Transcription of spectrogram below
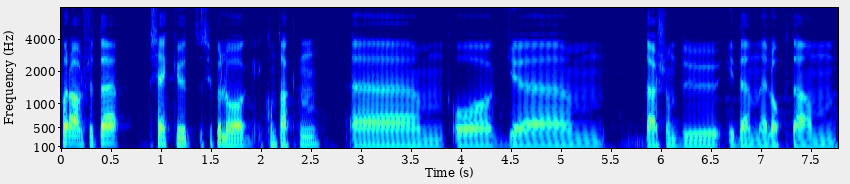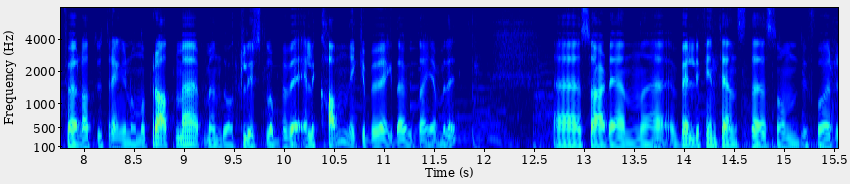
for å avslutte, sjekk ut Psykologkontakten. eh, og eh, dersom du i denne lockdown føler at du trenger noen å prate med, men du har ikke lyst til å bevege, eller kan ikke bevege deg ut av hjemmet ditt, eh, så er det en veldig fin tjeneste som du får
